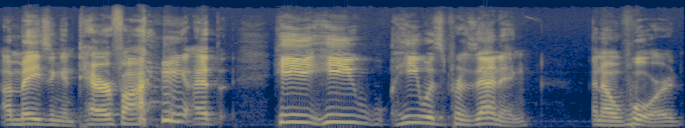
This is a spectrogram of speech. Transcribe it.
amazing and terrifying. He he he was presenting an award,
